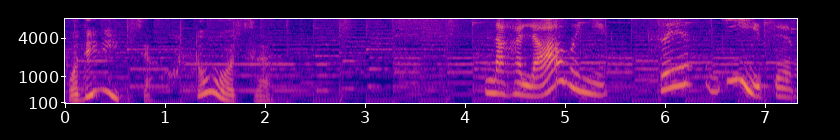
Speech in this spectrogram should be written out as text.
Подивіться, хто це? На галявині це діти.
